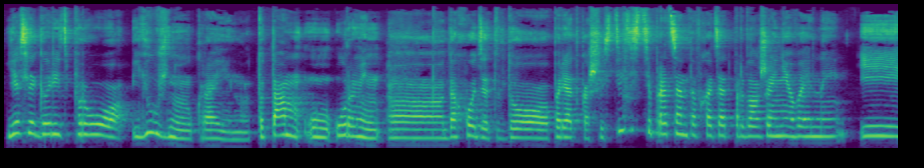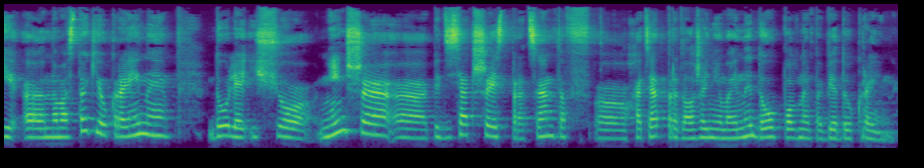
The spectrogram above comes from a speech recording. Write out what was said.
Если говорить про Южную Украину, то там уровень э, доходит до порядка 60% хотят продолжения войны. И э, на востоке Украины доля еще меньше, э, 56% э, хотят продолжения войны до полной победы Украины.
